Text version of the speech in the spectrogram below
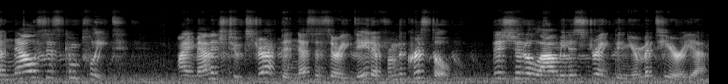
Analysis complete. I managed to extract the necessary data from the crystal. This should allow me to strengthen your materia.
